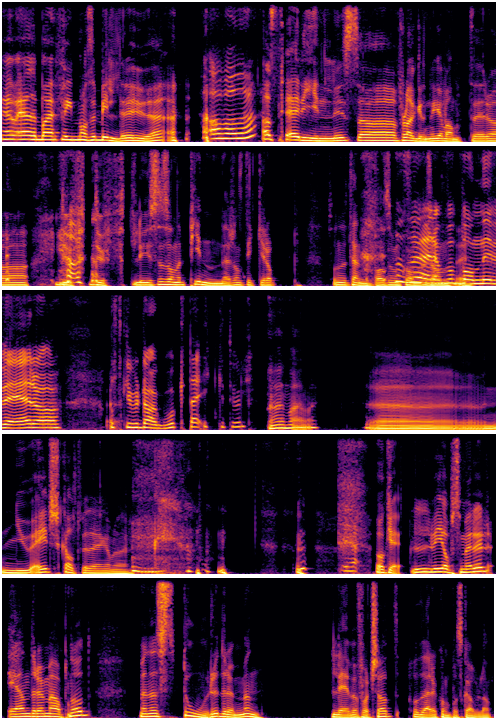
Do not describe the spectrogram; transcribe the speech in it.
Jeg, jeg bare fikk masse bilder i huet. Av hva da? Av stearinlys og flagrende gevanter og duft, duftlyse, sånne pinner som stikker opp, som du tenner på. Som Og så hører jeg sånn, på Bon Iver og, og skriver dagbok. Det er ikke tull. Nei, nei, nei. Eh, New Age kalte vi det i gamle dager. Ok, vi oppsummerer. Én drøm er oppnådd, men den store drømmen lever fortsatt, og det er å komme på Skavlan.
